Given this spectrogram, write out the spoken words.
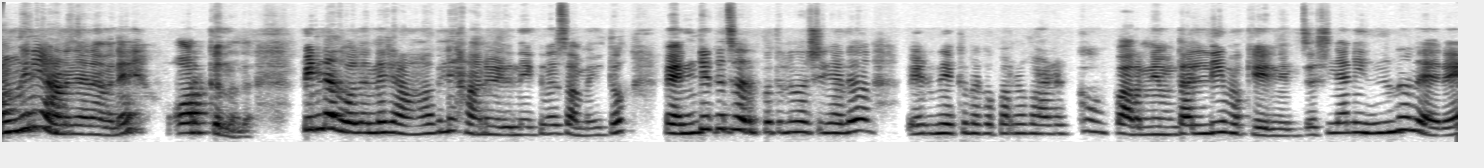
അങ്ങനെയാണ് ഞാൻ അവനെ ഓർക്കുന്നത് പിന്നെ അതുപോലെ തന്നെ രാവിലെ ഹാനോ എഴുന്നേക്കുന്ന സമയത്തും എന്റെയൊക്കെ ചെറുപ്പത്തിൽ എന്ന് വെച്ച് കഴിഞ്ഞാൽ എഴുന്നേക്കുന്നൊക്കെ പറഞ്ഞ് വഴക്കും പറഞ്ഞും തല്ലിയും ഒക്കെ എഴുന്നേൽപ്പിച്ചു പക്ഷെ ഞാൻ ഇന്ന് വരെ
